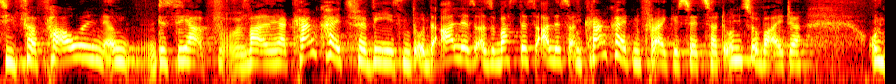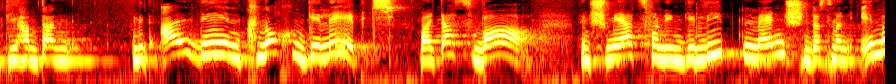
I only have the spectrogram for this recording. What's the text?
sie verfaulen und das war ja krankheitsverwesend und alles, also was das alles an Krankheiten freigesetzt hat und so weiter. Und die haben dann mit all den Knochen gelebt, weil das war den Schmerz von den geliebten Menschen, dass man immer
